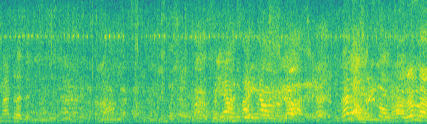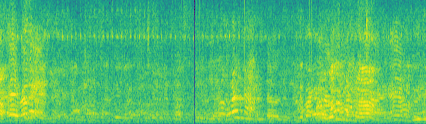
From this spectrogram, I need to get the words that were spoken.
மேட்ராஜ் அது ரெண்டாவது இது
